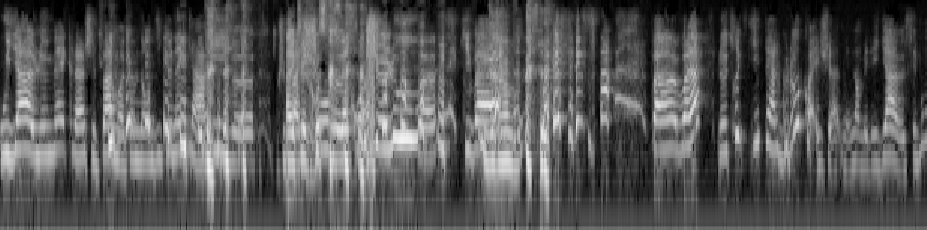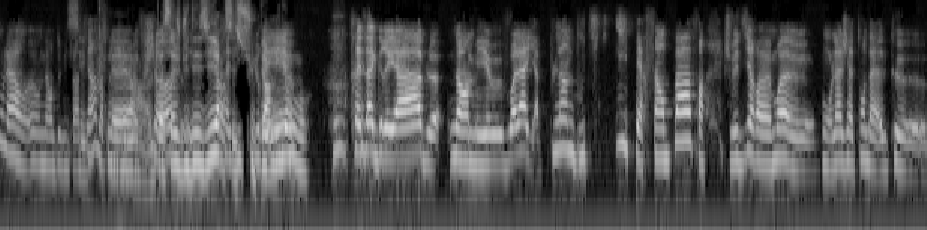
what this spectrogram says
où il y a le mec, là, je sais pas, moi, comme dans Dickeneck qui arrive, euh, je sais Avec pas, les grosses euh, trop chelou, euh, qui va. ouais, c'est ça. Enfin, voilà le truc hyper glauque quoi et je mais non mais les gars euh, c'est bon là on est en 2021 le passage du désir c'est super mignon très agréable. Non, mais euh, voilà, il y a plein de boutiques hyper sympas. Enfin, je veux dire, euh, moi, bon, là, j'attends que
